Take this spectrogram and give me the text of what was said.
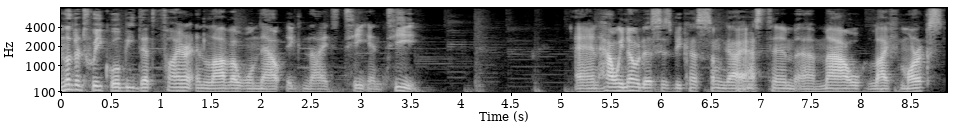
Another tweak will be that fire and lava will now ignite TNT. And how we know this is because some guy asked him, uh, Mao Life Marks,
